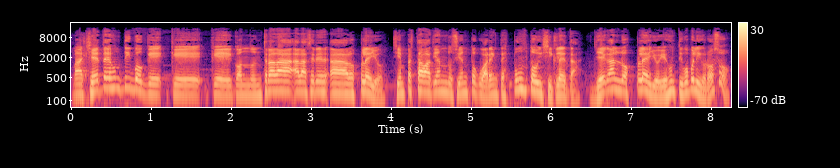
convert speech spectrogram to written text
Machete es un tipo que, que, que cuando entra a la, a la serie, a los playos, siempre está bateando 140 es punto bicicleta. Llegan los playos y es un tipo peligroso.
